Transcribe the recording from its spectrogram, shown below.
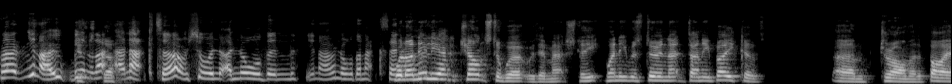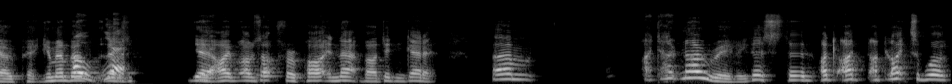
But you know, being an, an actor, I'm sure a northern, you know, northern accent. Well, I nearly had a chance to work with him actually when he was doing that Danny Baker um, drama, the biopic. Do you remember? Oh, yeah. was- yeah, Yeah. I, I was up for a part in that, but I didn't get it. Um, I don't know really. This, um, I'd, I'd, I'd like to work.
